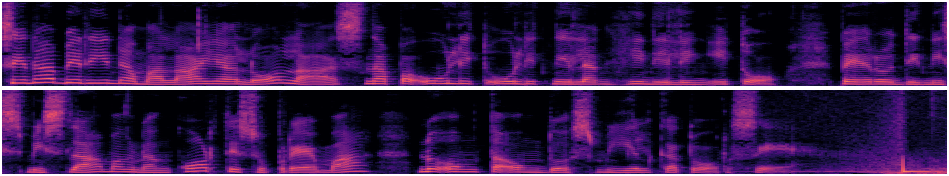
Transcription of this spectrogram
Sinabi rin ng Malaya Lolas na paulit-ulit nilang hiniling ito pero dinismiss lamang ng Korte Suprema noong taong 2014.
